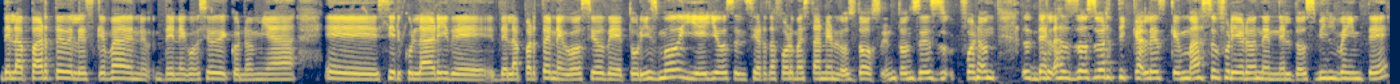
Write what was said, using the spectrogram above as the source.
de la parte del esquema de, negocio de economía eh, circular y de, de la parte de negocio de turismo y ellos en cierta forma están en los dos. Entonces fueron de las dos verticales que más sufrieron en el 2020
